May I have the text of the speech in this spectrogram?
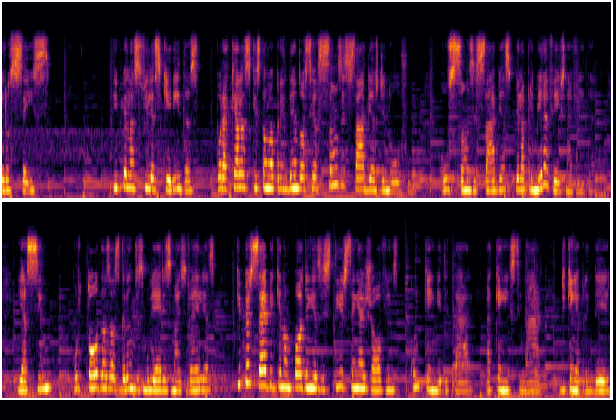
número 6. E pelas filhas queridas, por aquelas que estão aprendendo a ser sãs e sábias de novo, ou sãs e sábias pela primeira vez na vida. E assim, por todas as grandes mulheres mais velhas que percebem que não podem existir sem as jovens com quem meditar, a quem ensinar, de quem aprender,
